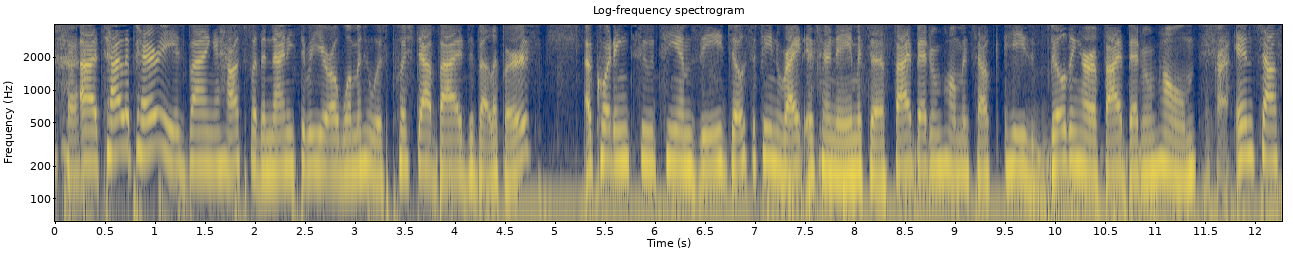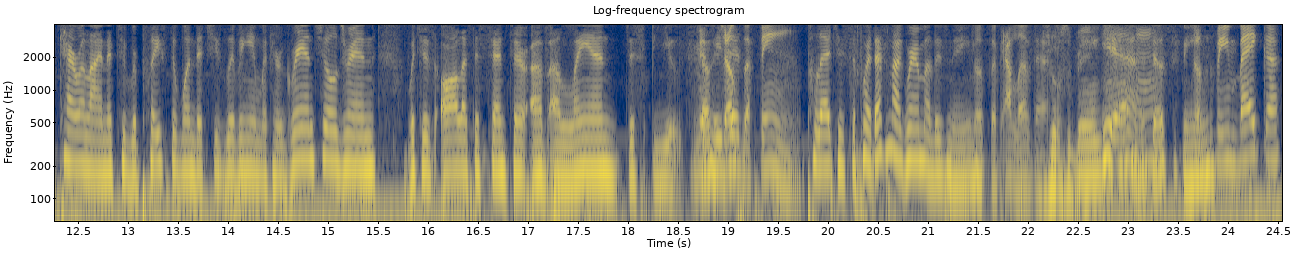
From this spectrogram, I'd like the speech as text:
Okay. Uh, Tyler Perry is buying a house for the 93 year old woman who was pushed out by developers. According to TMZ, Josephine Wright is her name. It's a five bedroom home in South. He's building her a five bedroom home Okay. in South Carolina to replace the one that she's living in with her grandchildren, which is all at the center of a land dispute. So he did Josephine. pledge his support. That's my grandmother's name. Josephine, I love that. Josephine. Yeah, Mhm. Josephine. Josephine Baker.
